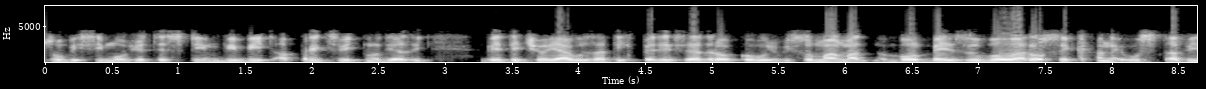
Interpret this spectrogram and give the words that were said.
zuby si môžete s tým vybiť a pricviknúť jazyk. Viete čo, ja už za tých 50 rokov už by som mal mať, bol bez zubov a rozsekané ústa by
